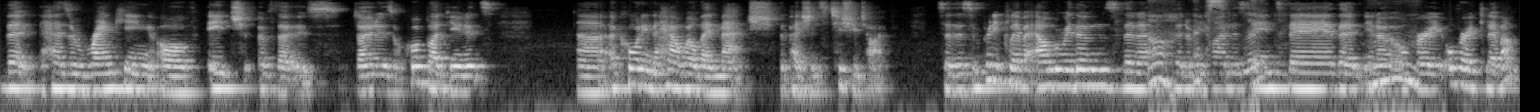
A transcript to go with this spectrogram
that has a ranking of each of those donors or cord blood units uh, according to how well they match the patient's tissue type. So there's some pretty clever algorithms that are oh, that are behind the scenes there that you know mm. all very all very clever.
